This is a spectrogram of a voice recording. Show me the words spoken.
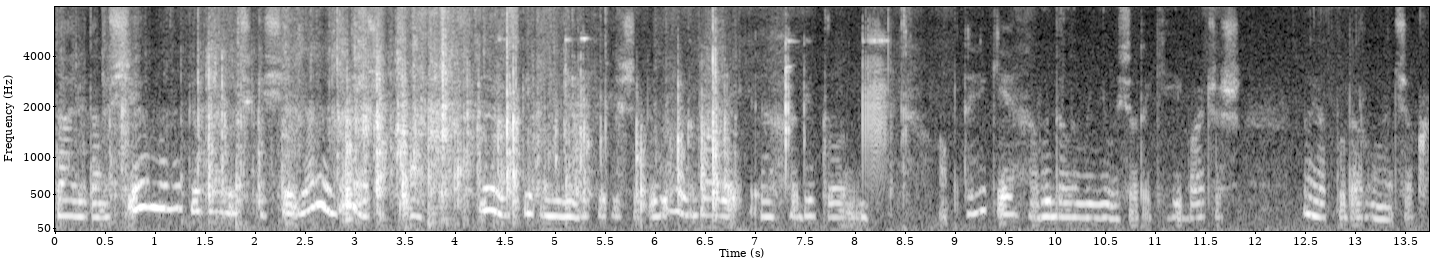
Далі там ще в мене пігулочки, ще я не думаю, що а, ну і наскільки мені більше пігулок дали від е, аптеки, видали мені ось такий, бачиш, ну як подаруночок.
